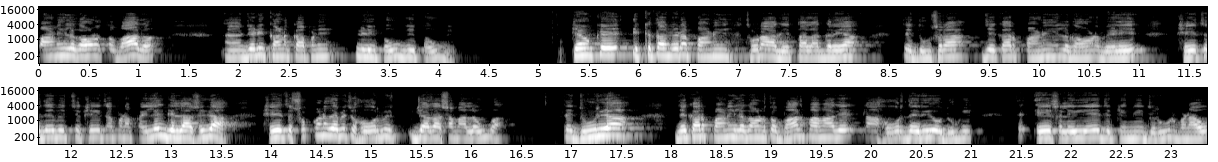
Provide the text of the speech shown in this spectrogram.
ਪਾਣੀ ਲਗਾਉਣ ਤੋਂ ਬਾਅਦ ਜਿਹੜੀ ਕਣਕ ਆਪਣੀ ਪੀਲੀ ਪਊਗੀ ਪਊਗੀ। ਕਿਉਂਕਿ ਇੱਕ ਤਾਂ ਜਿਹੜਾ ਪਾਣੀ ਥੋੜਾ ਅਗੇਤਾ ਲੱਗ ਰਿਹਾ ਤੇ ਦੂਸਰਾ ਜੇਕਰ ਪਾਣੀ ਲਗਾਉਣ ਵੇਲੇ ਖੇਤ ਦੇ ਵਿੱਚ, ਖੇਤ ਆਪਣਾ ਪਹਿਲਾਂ ਹੀ ਗਿੱਲਾ ਸੀਗਾ, ਖੇਤ ਸੁੱਕਣ ਦੇ ਵਿੱਚ ਹੋਰ ਵੀ ਜ਼ਿਆਦਾ ਸਮਾਂ ਲਊਗਾ। ਤੇ ਯੂਰੀਆ ਜੇਕਰ ਪਾਣੀ ਲਗਾਉਣ ਤੋਂ ਬਾਅਦ ਪਾਵਾਂਗੇ ਤਾਂ ਹੋਰ ਦੇਰੀ ਹੋ ਜੂਗੀ ਤੇ ਇਸ ਲਈ ਇਹ ਯਕੀਨੀ ਜ਼ਰੂਰ ਬਣਾਓ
